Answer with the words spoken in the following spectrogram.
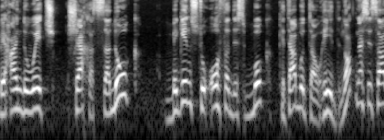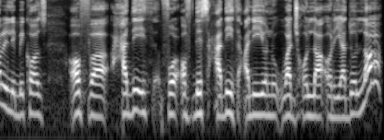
behind which Sheikh Saduq begins to author this book, Kitab Tawheed. Not necessarily because of uh, hadith for of this hadith Aliyun Wajhullah or Yadullah,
